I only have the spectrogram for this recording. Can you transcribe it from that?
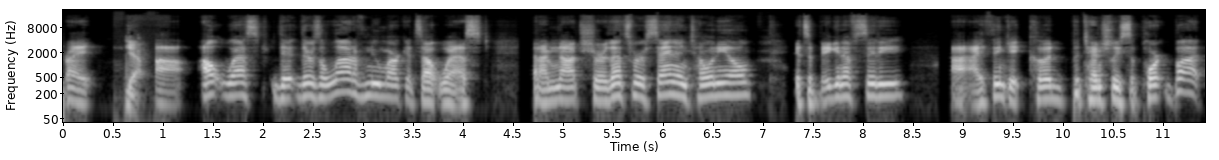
right? Yeah. Uh, out west, there, there's a lot of new markets out west, and I'm not sure. That's where San Antonio, it's a big enough city. I I think it could potentially support, but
